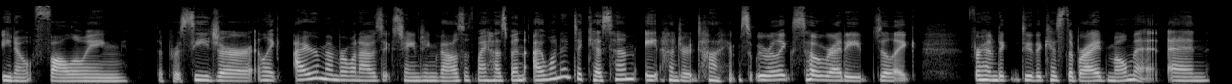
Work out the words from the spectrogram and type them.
you know, following the procedure. And like, I remember when I was exchanging vows with my husband, I wanted to kiss him 800 times. We were like so ready to like, for him to do the kiss the bride moment. And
